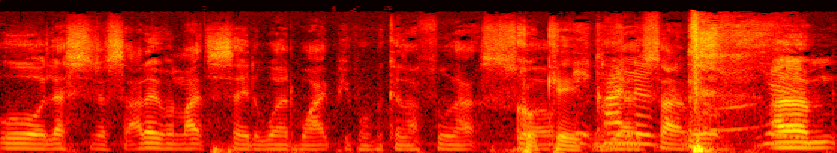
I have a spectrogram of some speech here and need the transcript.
or let's just I don't even like to say the word white people because I feel that's sort Caucasian. It kind yeah, of- sorry. yeah. um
